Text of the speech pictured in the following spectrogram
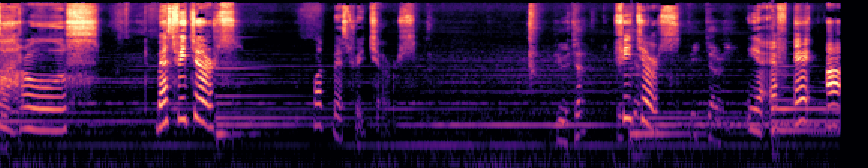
Terus best features what best features future features features Iya, F E A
